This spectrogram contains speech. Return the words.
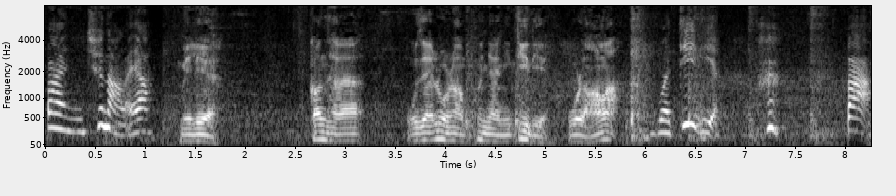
爸，你去哪了呀？美丽，刚才。我在路上碰见你弟弟五郎了。我弟弟，哼，爸，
